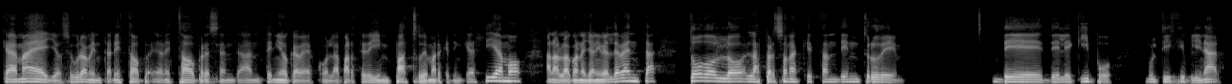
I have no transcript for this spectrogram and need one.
que además ellos seguramente han estado, han estado presentes, han tenido que ver con la parte de impacto de marketing que decíamos, han hablado con ellos a nivel de venta, todas las personas que están dentro de, del equipo multidisciplinar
